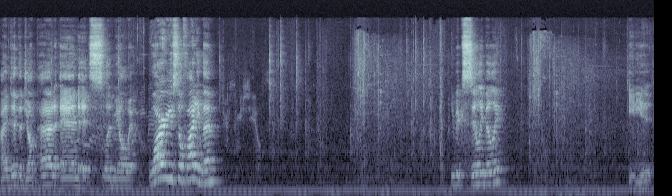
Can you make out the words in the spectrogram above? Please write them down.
I did the jump pad and it slid me all the way. Why are you still fighting them? You big silly Billy? Idiot.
